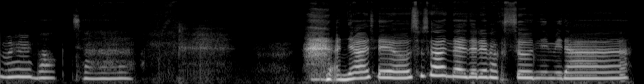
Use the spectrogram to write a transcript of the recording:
물 먹자 안녕하세요. 수사한 날들의 박수훈입니다.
